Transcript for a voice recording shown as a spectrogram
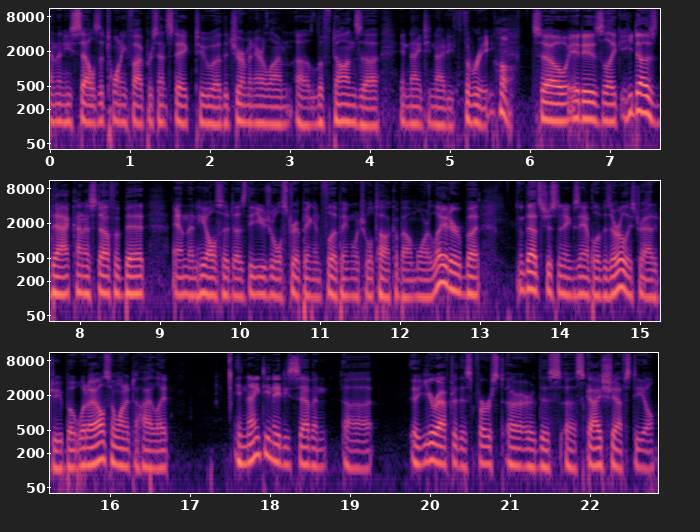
and then he sells a 25% stake to uh, the German airline uh, Lufthansa in 1993. Huh. So it is like he does that kind of stuff a bit, and then he also does the usual stripping and flipping, which we'll talk about more later. But that's just an example of his early strategy. But what I also wanted to highlight in 1987, uh, a year after this first uh, or this uh, Sky Chefs deal,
